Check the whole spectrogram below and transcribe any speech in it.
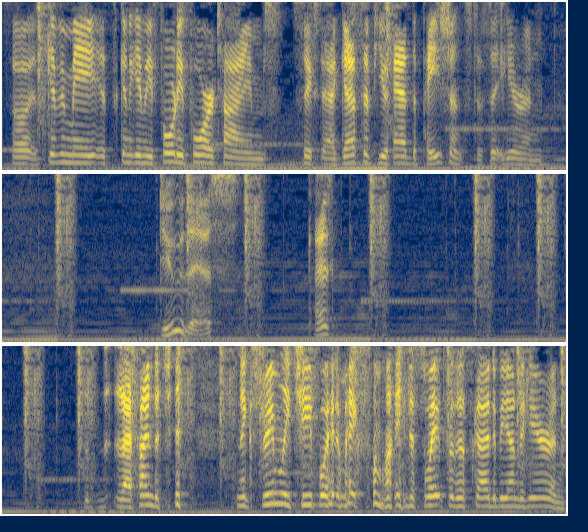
So it's giving me, it's going to give me 44 times 60. I guess if you had the patience to sit here and do this. Can I just... Did I find a, an extremely cheap way to make some money? Just wait for this guy to be under here and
